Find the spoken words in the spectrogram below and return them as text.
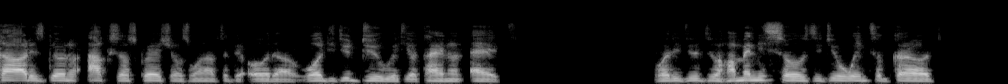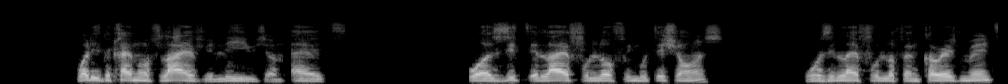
God is going to ask us questions one after the other. What did you do with your time on earth? What did you do? How many souls did you win to God? What is the kind of life you lived on earth? Was it a life full of invitations? Was it life full of encouragement?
